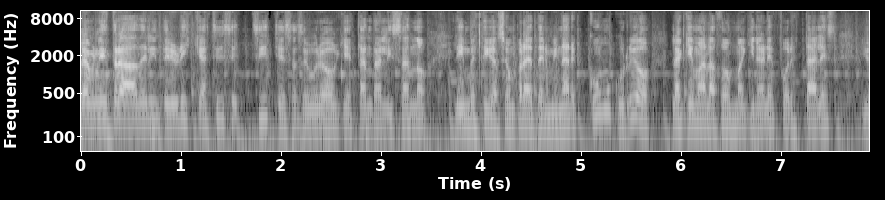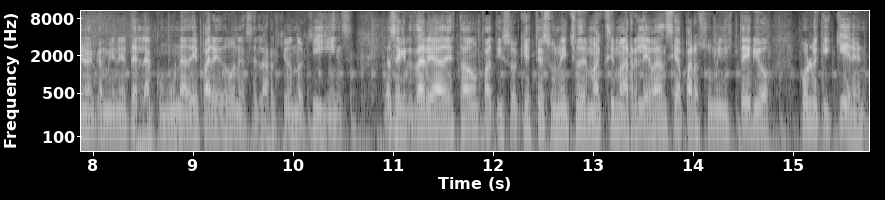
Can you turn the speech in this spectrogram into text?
La ministra del Interior, Isca Chiches, aseguró que están realizando la investigación para determinar cómo ocurrió la quema de las dos maquinarias forestales y una camioneta en la comuna de Paredones, en la región de O'Higgins. La secretaria de Estado enfatizó que este es un hecho de máxima relevancia para su ministerio, por lo que quieren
